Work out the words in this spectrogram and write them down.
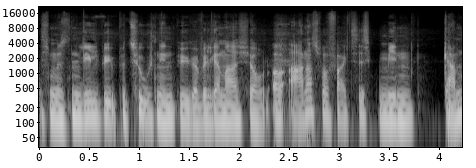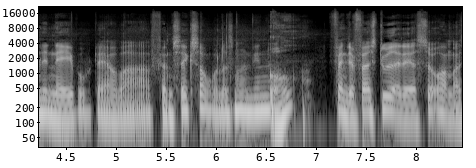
som er sådan en lille by på 1000 indbyggere, hvilket er meget sjovt. Og Anders var faktisk min gamle nabo, da jeg var 5-6 år eller sådan noget lignende. Oh. Fandt jeg først ud af, da jeg så ham, og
